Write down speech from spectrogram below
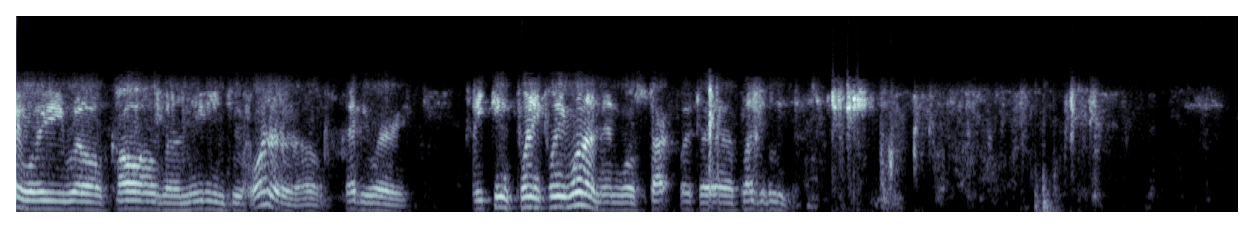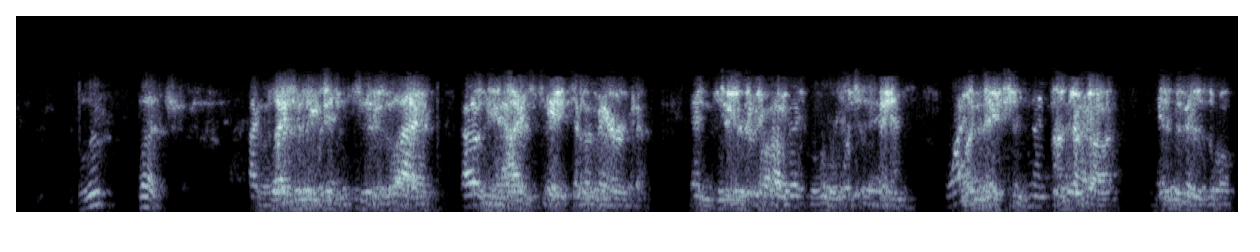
Okay, we will call the meeting to order of February 18, 2021, and we'll start with the Pledge of Allegiance. Salute, pledge. I pledge allegiance to the flag of the United States of America and to the republic for which it stands, one nation under God, indivisible,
